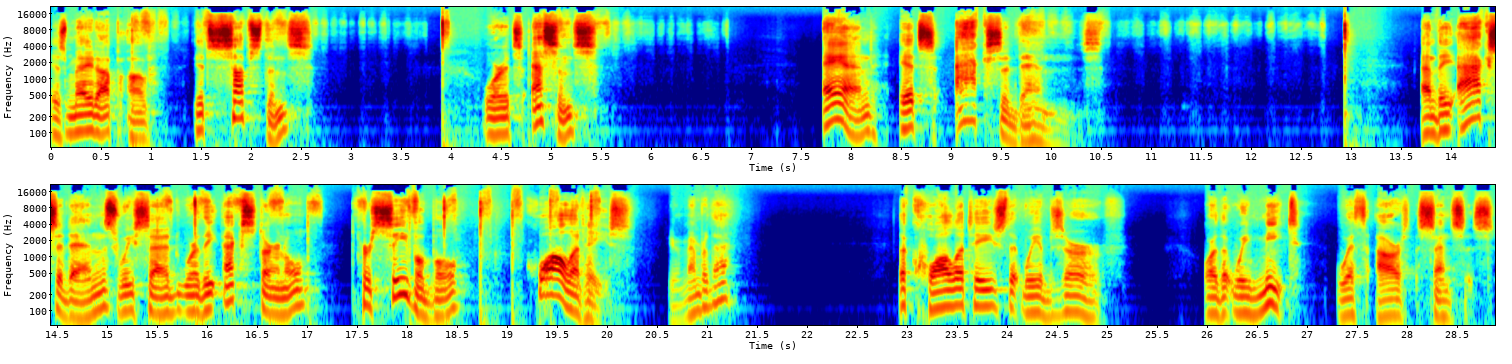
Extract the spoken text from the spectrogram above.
is made up of its substance or its essence and its accidents. And the accidents, we said, were the external, perceivable qualities. You remember that? The qualities that we observe or that we meet with our senses.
